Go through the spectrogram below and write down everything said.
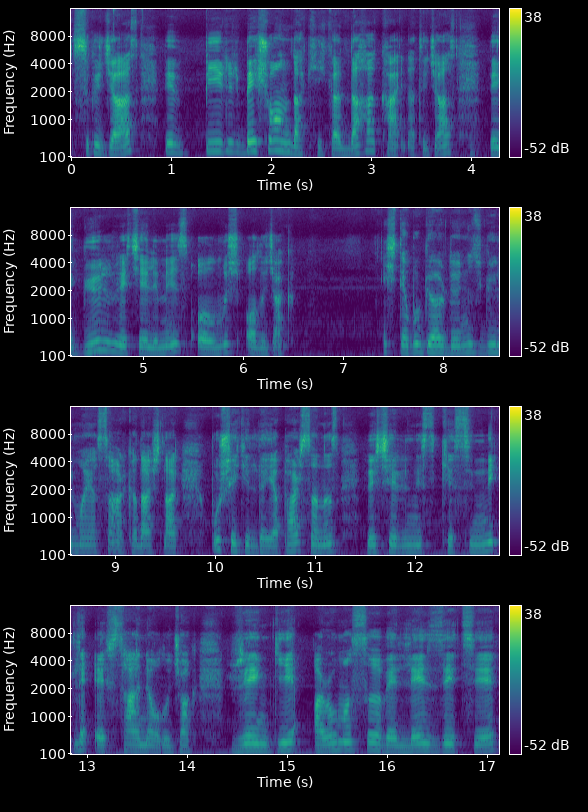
sıkacağız ve bir 5-10 dakika daha kaynatacağız ve gül reçelimiz olmuş olacak. İşte bu gördüğünüz gül mayası arkadaşlar. Bu şekilde yaparsanız reçeliniz kesinlikle efsane olacak. Rengi, aroması ve lezzeti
